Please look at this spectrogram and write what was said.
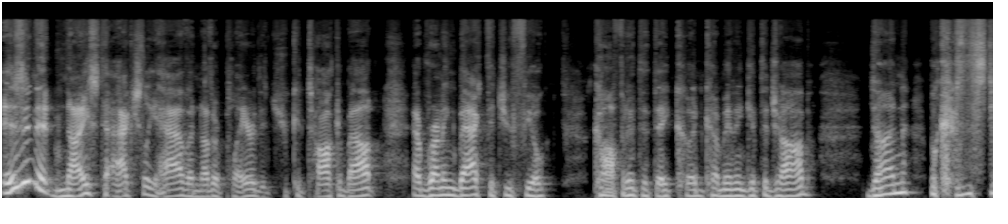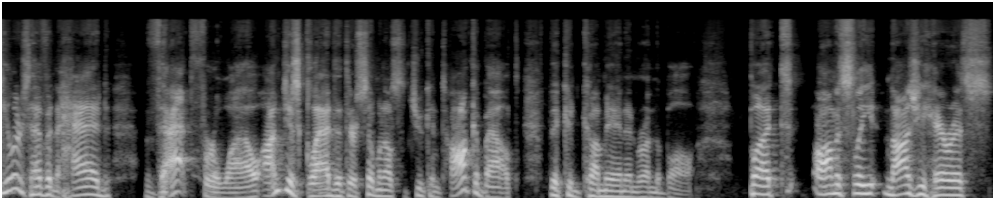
isn't it nice to actually have another player that you could talk about at running back that you feel confident that they could come in and get the job done? Because the Steelers haven't had that for a while. I'm just glad that there's someone else that you can talk about that could come in and run the ball. But honestly, Najee Harris,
